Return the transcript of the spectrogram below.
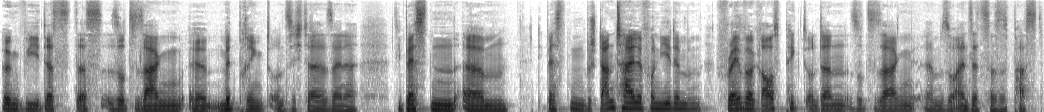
irgendwie das, das sozusagen äh, mitbringt und sich da seine die besten ähm, die besten Bestandteile von jedem Framework rauspickt und dann sozusagen ähm, so einsetzt, dass es passt.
